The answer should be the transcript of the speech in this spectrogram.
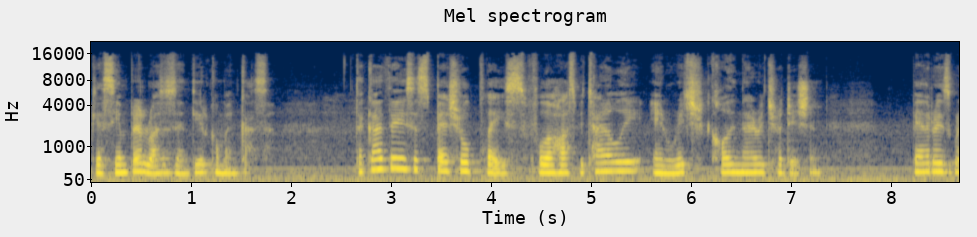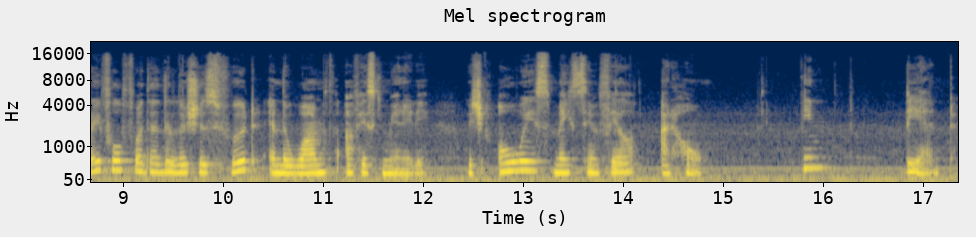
que siempre lo hace sentir como en casa. Tecate is a special place full of hospitality and rich culinary tradition. Pedro is grateful for the delicious food and the warmth of his community, which always makes him feel at home. In the end.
